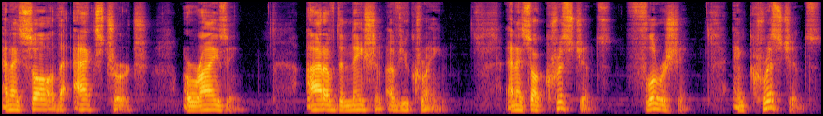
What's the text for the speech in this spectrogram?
And I saw the Acts church arising out of the nation of Ukraine. And I saw Christians flourishing and Christians,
